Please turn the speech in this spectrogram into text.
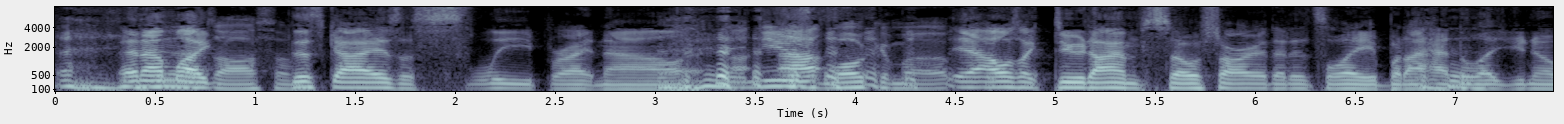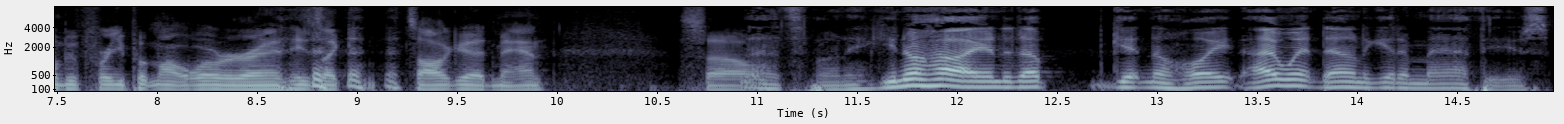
and I'm That's like, awesome. this guy is asleep right now. you just woke him up. yeah, I was like, dude, I'm so sorry that it's late, but I had to let you know before you put my order in. He's like, it's all good, man. So That's funny. You know how I ended up getting a Hoyt? I went down to get a Mathews.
